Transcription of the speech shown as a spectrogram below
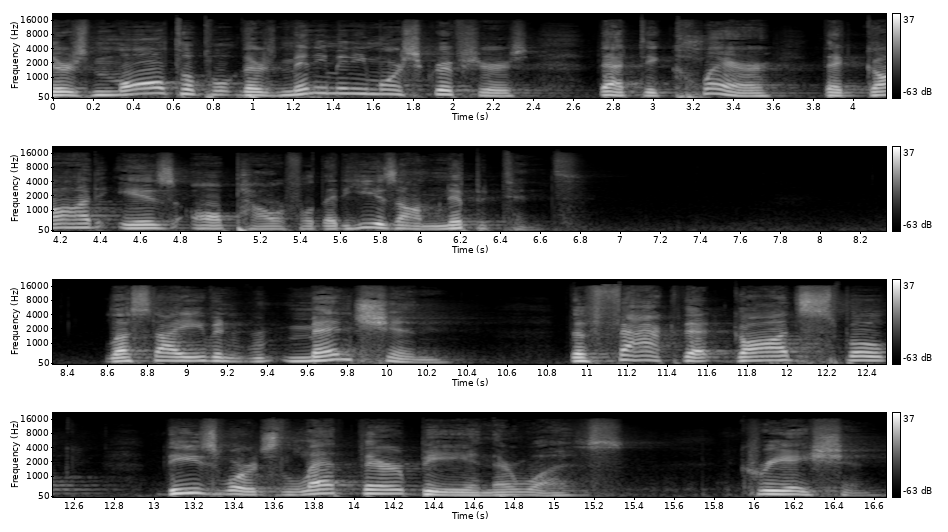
There's multiple, there's many, many more scriptures that declare that God is all powerful, that He is omnipotent. Lest I even mention the fact that God spoke these words, let there be, and there was. Creation.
